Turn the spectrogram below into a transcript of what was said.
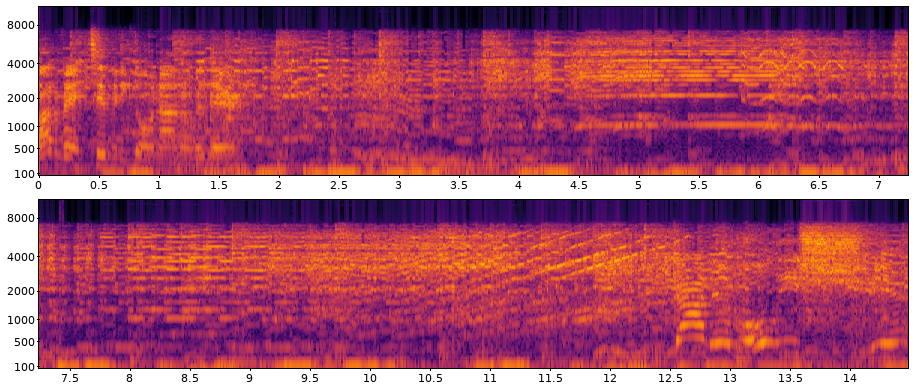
Lot of activity going on over there. Got him! Holy shit!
